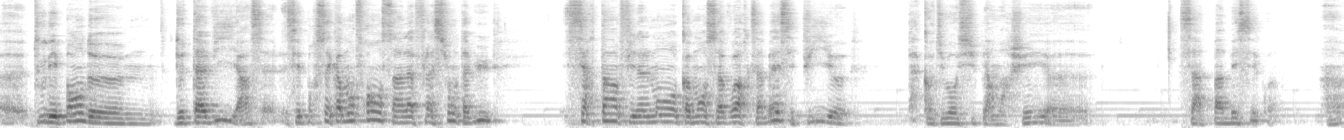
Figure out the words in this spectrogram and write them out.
euh, tout dépend de, ta vie. Hein. C'est pour ça comme en France, hein, l'inflation, tu as vu, certains finalement commencent à voir que ça baisse, et puis euh, bah, quand tu vas au supermarché, euh, ça n'a pas baissé quoi. Hein,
